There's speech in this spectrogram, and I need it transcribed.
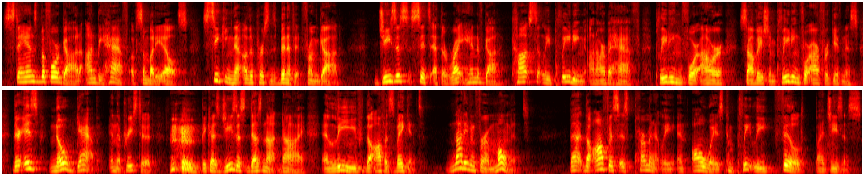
stands before God on behalf of somebody else, seeking that other person's benefit from God. Jesus sits at the right hand of God, constantly pleading on our behalf, pleading for our salvation, pleading for our forgiveness. There is no gap in the priesthood because Jesus does not die and leave the office vacant, not even for a moment. That the office is permanently and always completely filled by Jesus.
